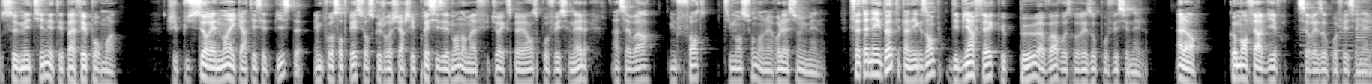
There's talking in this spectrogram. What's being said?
Ce métier n'était pas fait pour moi j'ai pu sereinement écarter cette piste et me concentrer sur ce que je recherchais précisément dans ma future expérience professionnelle, à savoir une forte dimension dans les relations humaines. Cette anecdote est un exemple des bienfaits que peut avoir votre réseau professionnel. Alors, comment faire vivre ce réseau professionnel?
